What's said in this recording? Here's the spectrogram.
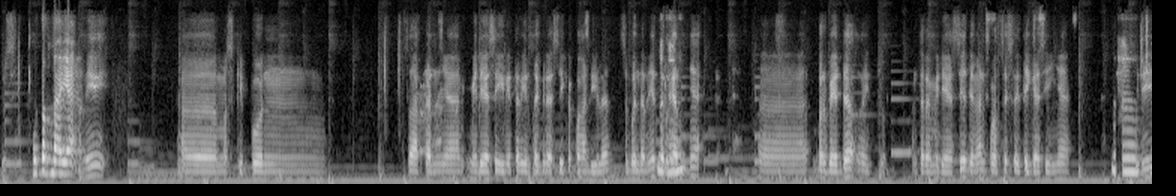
Terus tetap bayar ini eh, meskipun seakannya mediasi ini terintegrasi ke pengadilan, sebenarnya terlihatnya eh, berbeda lah itu antara mediasi dengan proses litigasinya. Mm. Jadi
